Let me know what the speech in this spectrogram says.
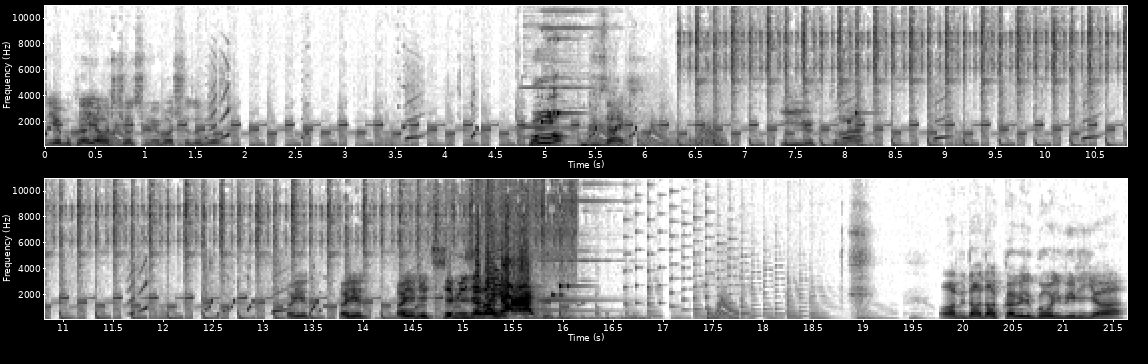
Niye bu kadar yavaş çalışmaya başladı bu? Hu! Güzel. İyi yuttum ha. Hayır, hayır, hayır yetişemeyeceğim hayır! Abi daha dakika bir gol bir ya.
